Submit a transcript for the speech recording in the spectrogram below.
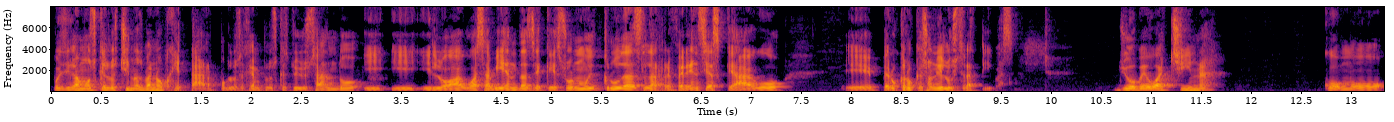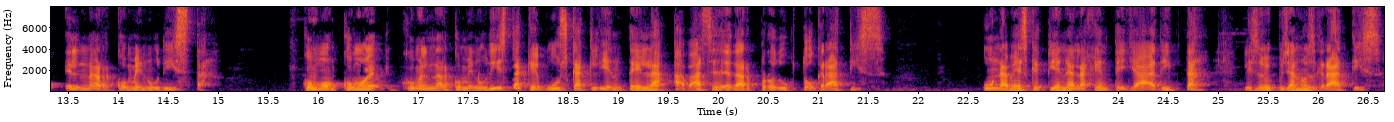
pues digamos que los chinos van a objetar por los ejemplos que estoy usando y, lo hago a sabiendas de que son muy crudas las referencias que hago, eh, pero creo que son ilustrativas. Yo veo a China como el narcomenudista, como, como, como el narcomenudista que busca clientela a base de dar producto gratis. Una vez que tiene a la gente ya adicta, le dice, pues ya no es gratis,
